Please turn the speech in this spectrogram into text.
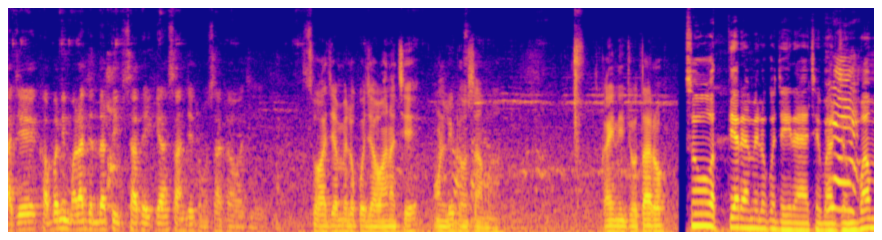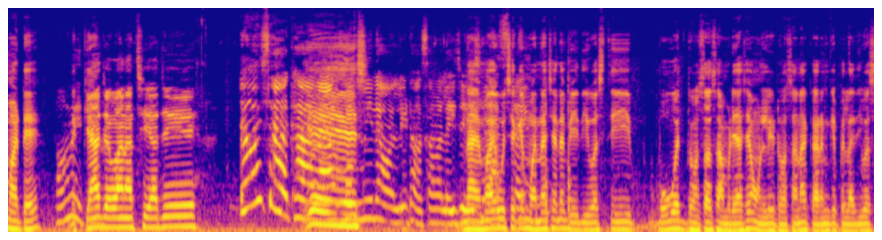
આજે ખબર નહીં મારા જ અંદરથી ઈચ્છા થઈ કે આ સાંજે ઢોસા ખાવા જઈએ. સો આજે અમે લોકો જવાના છીએ ઓનલી ઢોસામાં. કઈ નહીં જોતા રહો. સો અત્યારે અમે લોકો જઈ રહ્યા છે બહાર જમવા માટે. ક્યાં જવાના છીએ આજે? ઢોસા Yes. મમ્મીને ઓનલી ઢોસામાં લઈ જઈએ ના એમાં એવું છે કે મને છે ને બે દિવસથી બહુ જ ઢોસા સાંભળ્યા છે ઓનલી ઢોસાના કારણ કે પેલા દિવસ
